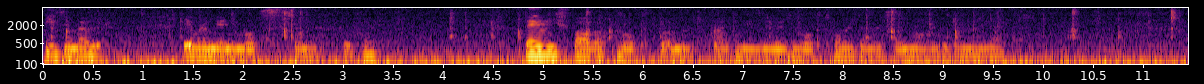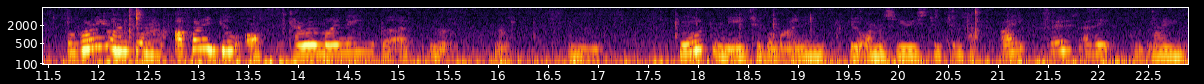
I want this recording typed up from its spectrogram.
easy mode, there wouldn't be any mobs then okay. They only spawn off mob spawners. I believe there is a mob spawner down there, so I'm not gonna be doing that yet. We'll probably only do I'll probably do off camera mining, but uh, no, no. Mm. We won't need to go mining do on the series due to I first I think mining's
